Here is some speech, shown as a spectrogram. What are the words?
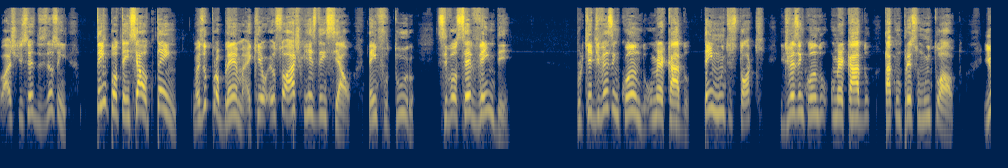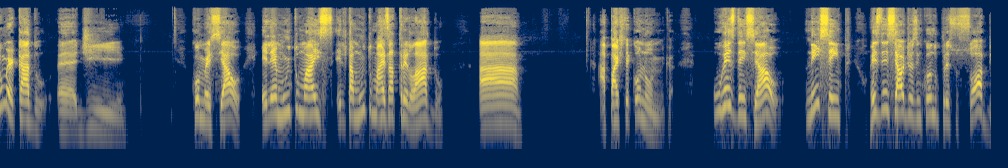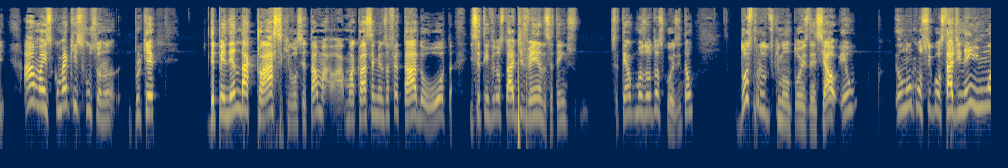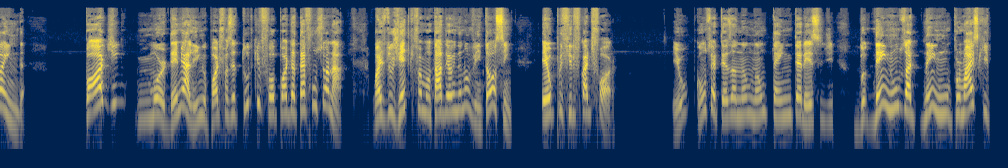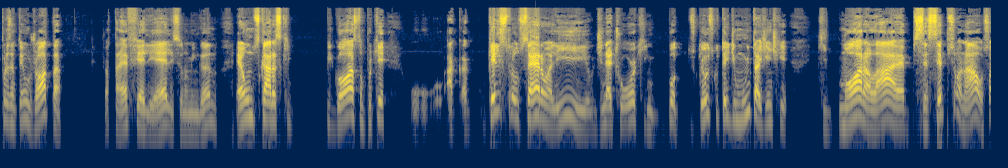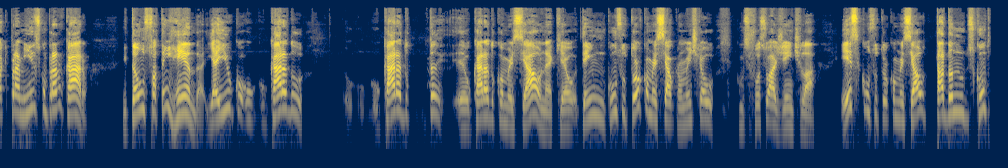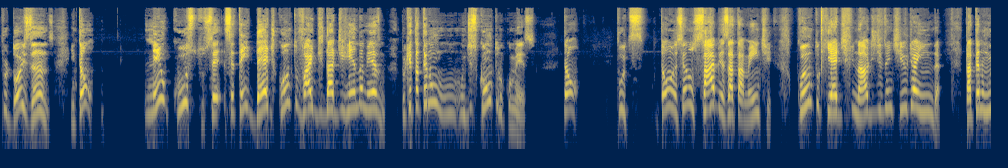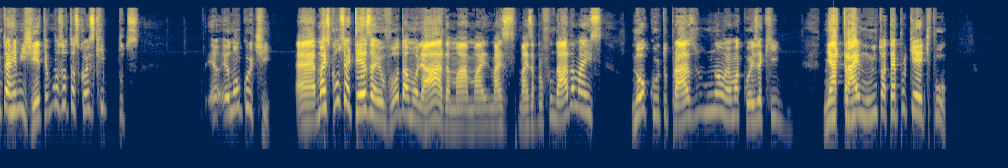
Eu acho que isso é assim. Tem potencial? Tem. Mas o problema é que eu, eu só acho que residencial tem futuro se você vender. Porque de vez em quando o mercado tem muito estoque e de vez em quando o mercado está com preço muito alto. E o mercado é, de comercial ele é muito mais, ele está muito mais atrelado à, à parte econômica. O residencial nem sempre. O residencial de vez em quando o preço sobe. Ah, mas como é que isso funciona? Porque dependendo da classe que você tá, uma, uma classe é menos afetada ou outra, e você tem velocidade de venda, você tem, você tem algumas outras coisas. Então, dos produtos que montou residencial, eu, eu não consigo gostar de nenhum ainda. Pode morder minha língua, pode fazer tudo que for, pode até funcionar. Mas do jeito que foi montado, eu ainda não vi. Então, assim, eu prefiro ficar de fora. Eu, com certeza, não, não tenho interesse de. Do, nenhum dos. Nenhum, por mais que, por exemplo, tem o J, JFLL, se eu não me engano, é um dos caras que, que gostam, porque o, a, a, o que eles trouxeram ali de networking, pô, que eu escutei de muita gente que, que mora lá, é excepcional. Só que para mim eles compraram caro. Então só tem renda. E aí o, o, o cara do. O cara do. É, o cara do comercial, né? Que é tem um consultor comercial, que normalmente que é o, como se fosse o agente lá. Esse consultor comercial tá dando um desconto por dois anos. Então, nem o custo, você tem ideia de quanto vai de dar de renda mesmo. Porque tá tendo um, um desconto no começo. Então, putz, então você não sabe exatamente quanto que é de final de dividend yield ainda. Tá tendo muito RMG, tem algumas outras coisas que putz, eu, eu não curti. É, mas com certeza eu vou dar uma olhada mais, mais, mais aprofundada, mas no curto prazo não é uma coisa que me atrai muito, até porque, tipo,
